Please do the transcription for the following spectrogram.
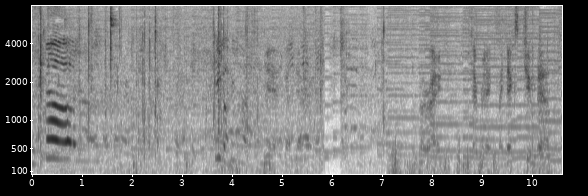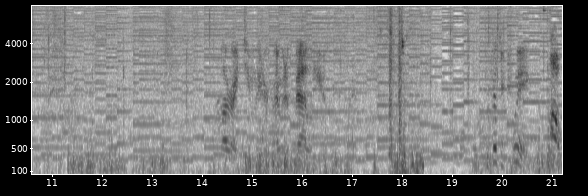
No, no, no. Here you go, here's mine. yeah, you got that right. Alright. Time for my next gym battle. Alright, gym leader, I'm gonna battle you. Professor Twig! Oh,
